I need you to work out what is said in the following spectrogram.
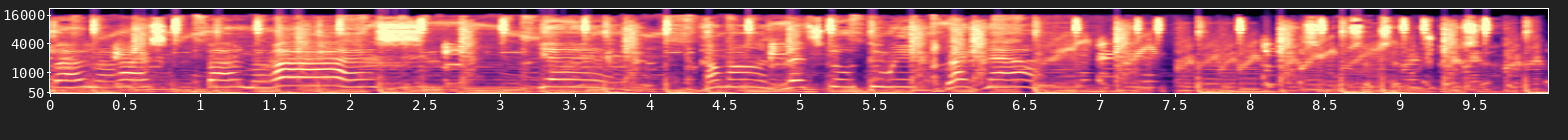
Palmarès, palmarès. Yeah. Come on, let's go do it right now. C'est pour ça que ça bouge comme ça.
